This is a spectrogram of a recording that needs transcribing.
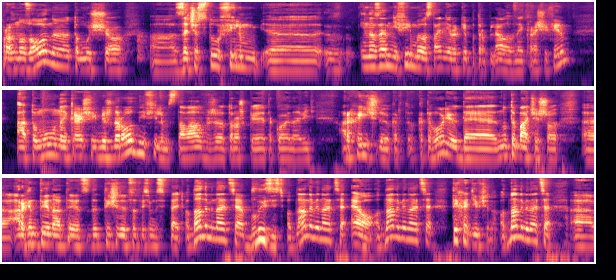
прогнозованою, тому що е, зачасту фільм е, іноземні фільми останні роки потрапляли в найкращий фільм. А тому найкращий міжнародний фільм ставав вже трошки такою навіть архаїчною категорією, де ну ти бачиш, що е, Аргентина 1985 одна номінація, Близість одна номінація, Ео одна номінація, Тиха дівчина одна номінація. Е,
